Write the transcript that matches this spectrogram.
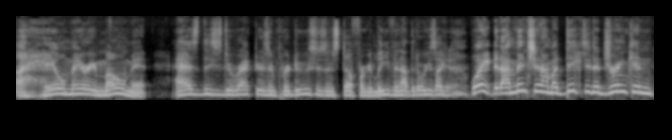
a hail mary moment as these directors and producers and stuff are leaving out the door. He's like, Yeah. "Wait, did I mention I'm addicted to drinking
